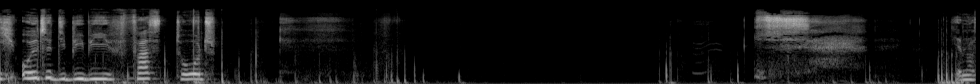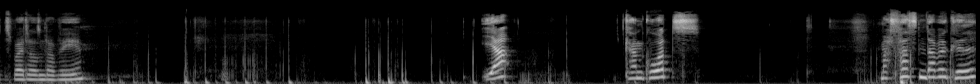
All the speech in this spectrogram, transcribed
Ich ulte die Bibi fast tot. Ich habe noch 2000 AP. Ja. Kann kurz. Macht fast einen Double Kill.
